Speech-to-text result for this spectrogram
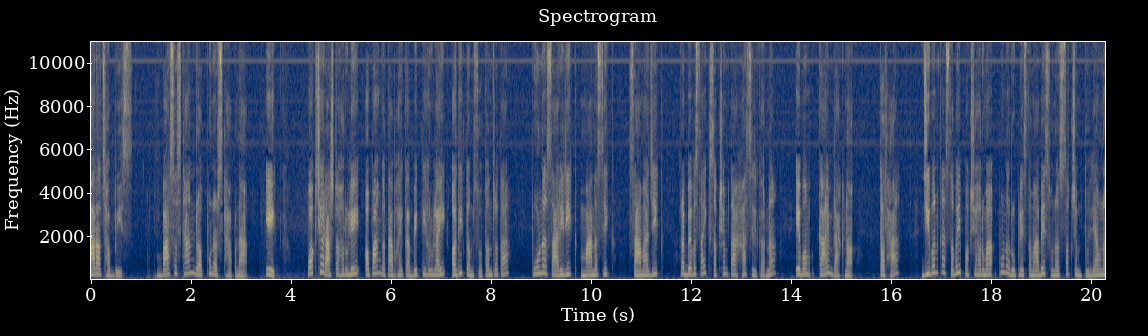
धारा छब्बिस वासस्थान र पुनर्स्थापना। एक पक्ष राष्ट्रहरूले अपाङ्गता भएका व्यक्तिहरूलाई अधिकतम स्वतन्त्रता पूर्ण शारीरिक मानसिक सामाजिक र व्यावसायिक सक्षमता हासिल गर्न एवं कायम राख्न तथा जीवनका सबै पक्षहरूमा पूर्ण रूपले समावेश हुन सक्षम तुल्याउन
